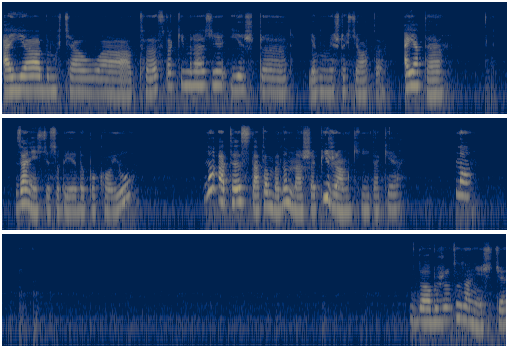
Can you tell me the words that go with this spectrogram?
A ja bym chciała te w takim razie i jeszcze, ja bym jeszcze chciała te. A ja te. Zanieście sobie je do pokoju. No a te z tatą będą nasze piżamki takie. No. Dobrze, to zanieście.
